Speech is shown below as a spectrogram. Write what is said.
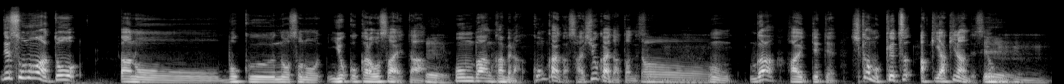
で、その後、あのー僕のその横から押さえたええ本番カメラ、今回が最終回だったんですあよ。ーうん。が入ってて、しかもケツ秋焼きなんですよ。ええうん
